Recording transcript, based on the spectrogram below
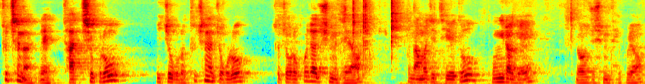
투 채널 예 좌측으로 이쪽으로 투 채널 쪽으로 저쪽으로 꽂아주시면 돼요. 나머지 뒤에도 동일하게 넣어주시면 되고요.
